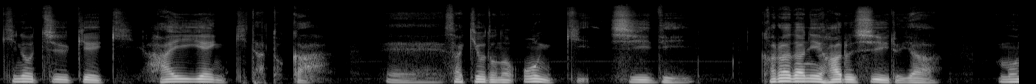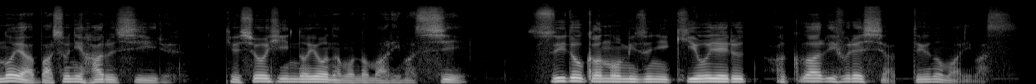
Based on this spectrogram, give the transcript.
気の中継器肺炎器だとか、えー、先ほどの音気 CD 体に貼るシールや物や場所に貼るシール化粧品のようなものもありますし水道管の水に気を入れるアクアリフレッシャーっていうのもあります。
